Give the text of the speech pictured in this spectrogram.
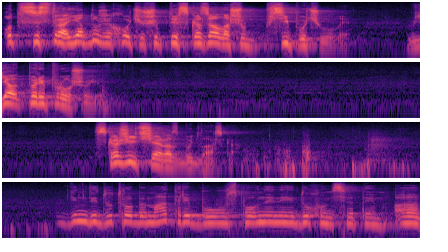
От, сестра, я дуже хочу, щоб ти сказала, щоб всі почули. Я перепрошую. Скажіть ще раз, будь ласка. Він від утроби матері був сповнений Духом Святим, а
